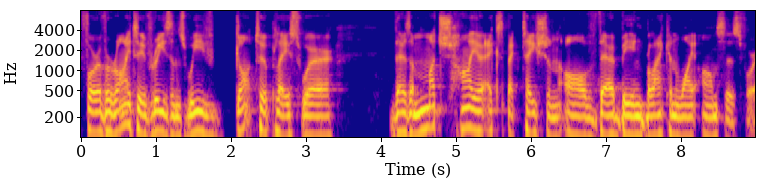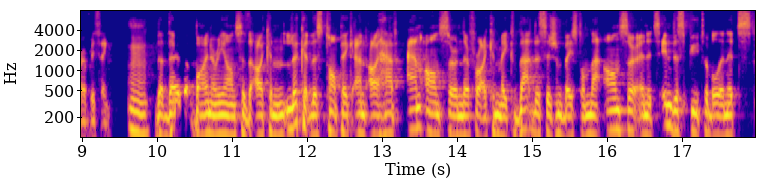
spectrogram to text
for a variety of reasons. We've got to a place where there's a much higher expectation of there being black and white answers for everything Mm. That there's a binary answer that I can look at this topic and I have an answer, and therefore I can make that decision based on that answer, and it's indisputable, and it's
